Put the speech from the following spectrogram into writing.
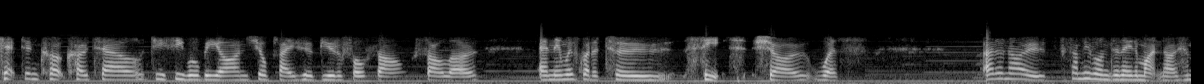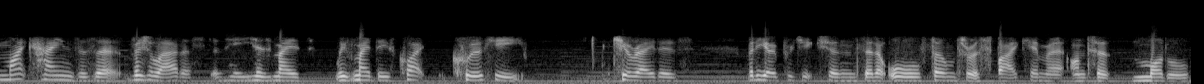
Captain Cook Hotel. Jessie will be on. She'll play her beautiful song, solo. And then we've got a two set show with, I don't know, some people in Dunedin might know him. Mike Haynes is a visual artist, and he has made, we've made these quite quirky, curated video projections that are all filmed through a spy camera onto model,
